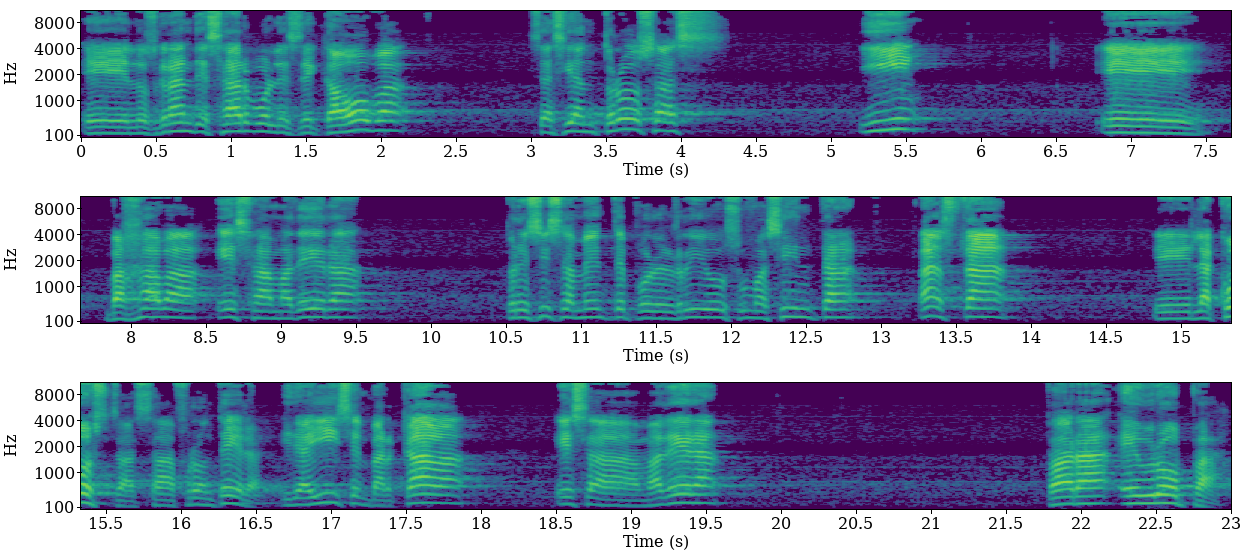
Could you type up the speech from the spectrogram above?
eh, los grandes árboles de caoba, se hacían trozas y eh, bajaba esa madera precisamente por el río Sumacinta hasta eh, la costa, hasta frontera, y de ahí se embarcaba esa madera para Europa.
